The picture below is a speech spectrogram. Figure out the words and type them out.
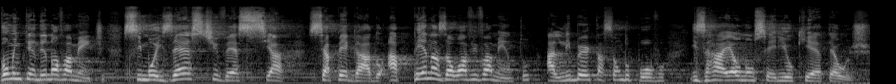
Vamos entender novamente: se Moisés tivesse se, apegado apenas ao avivamento, à libertação do povo, Israel não seria o que é até hoje.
